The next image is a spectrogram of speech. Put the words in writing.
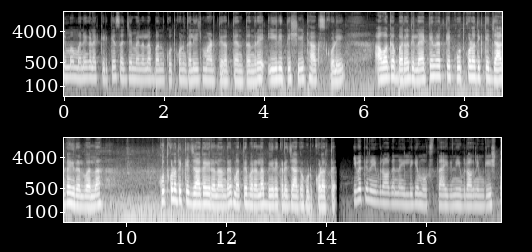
ನಿಮ್ಮ ಮನೆಗಳ ಕಿಟಕಿ ಸಜ್ಜೆ ಮೇಲೆಲ್ಲ ಬಂದು ಕೂತ್ಕೊಂಡು ಗಲೀಜು ಮಾಡ್ತಿರತ್ತೆ ಅಂತಂದರೆ ಈ ರೀತಿ ಶೀಟ್ ಹಾಕ್ಸ್ಕೊಳ್ಳಿ. ಆವಾಗ ಬರೋದಿಲ್ಲ. ಯಾಕೆಂದರೆ ಅದಕ್ಕೆ ಕೂತ್ಕೊಳ್ಳೋದಕ್ಕೆ ಜಾಗ ಇರಲ್ವಲ್ಲ? ಕೂತ್ಕೊಳ್ಳೋದಕ್ಕೆ ಜಾಗ ಇರಲ್ಲ ಅಂದರೆ ಮತ್ತೆ ಬರಲ್ಲ, ಬೇರೆ ಕಡೆ ಜಾಗ ಹುಡ್ಕೊಳ್ಳುತ್ತೆ ಇವತ್ತಿನ ಈ ವ್ಲಾಗನ್ನು ಇಲ್ಲಿಗೆ ಮುಗಿಸ್ತಾ ಇದ್ದೀನಿ. ಈ ವ್ಲಾಗ್ ನಿಮಗೆ ಇಷ್ಟ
